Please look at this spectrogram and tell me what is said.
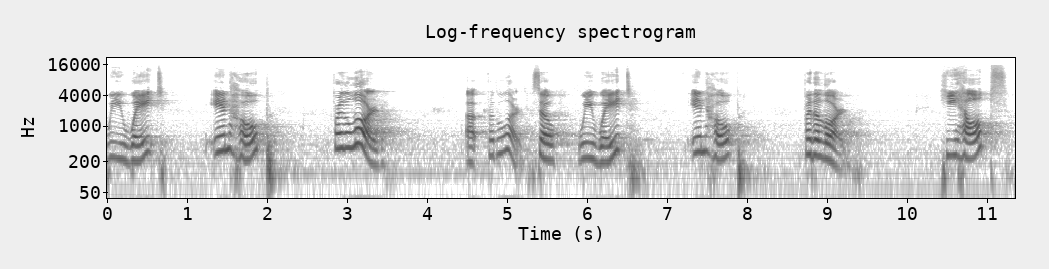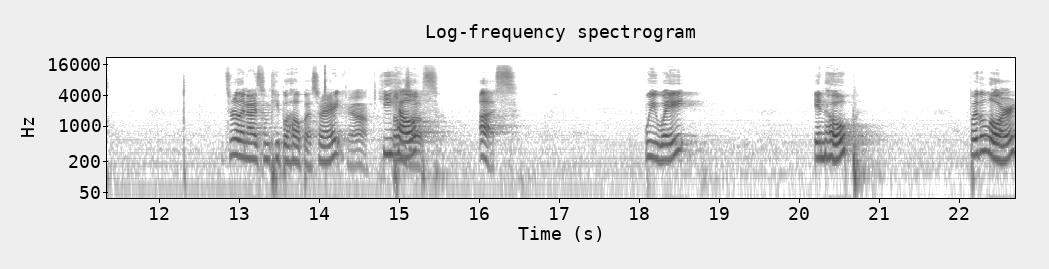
we wait in hope for the Lord. Up for the Lord. So, we wait in hope for the Lord. He helps. It's really nice when people help us, right? Yeah. He Thumbs up. helps us. We wait in hope for the Lord.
